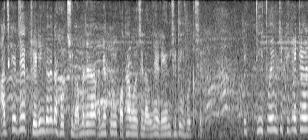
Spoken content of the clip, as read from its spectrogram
আজকে যে ট্রেনিংটা যেটা হচ্ছিল আমরা যেটা আমি আর তুমি কথা বলছিলাম যে রেঞ্জ হিটিং হচ্ছে। এই টি টোয়েন্টি ক্রিকেটের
